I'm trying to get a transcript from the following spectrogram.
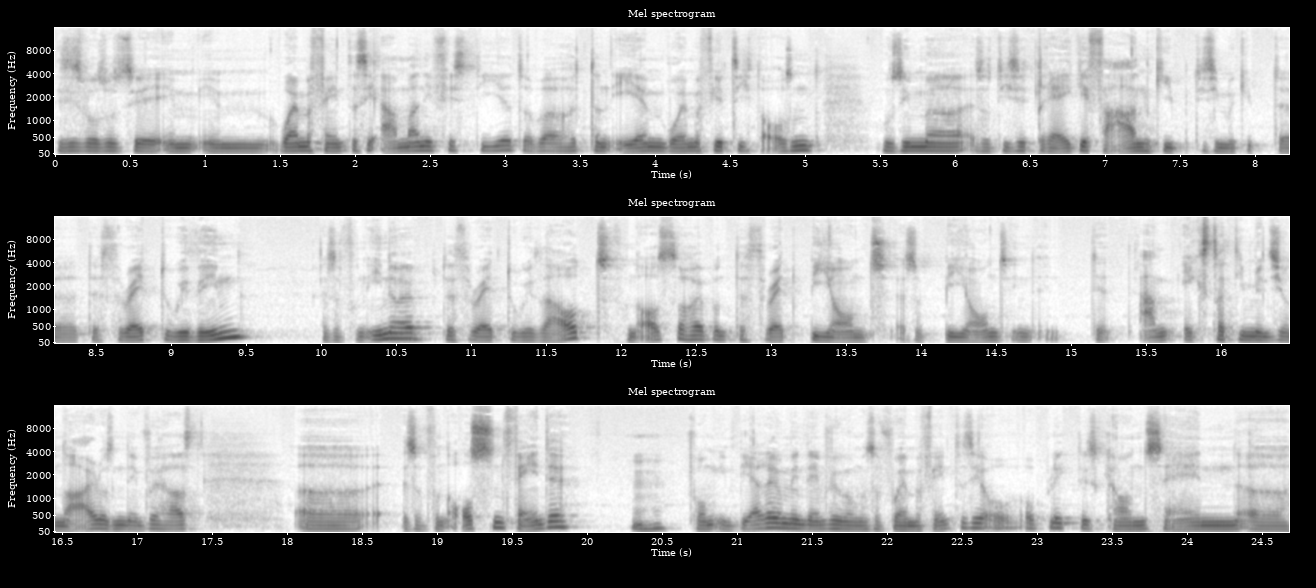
Das ist was was sich im, im Warhammer Fantasy auch manifestiert aber halt dann eher im Warhammer 40.000 wo es immer also diese drei Gefahren gibt, die es immer gibt. Der, der Threat within, also von innerhalb, der Threat without, von außerhalb und der Threat beyond, also beyond in, in, in extradimensional, was in dem Fall heißt, äh, also von außen Feinde, vom Imperium, in dem Fall, wenn man so vor allem Fantasy ablegt, das kann sein äh,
